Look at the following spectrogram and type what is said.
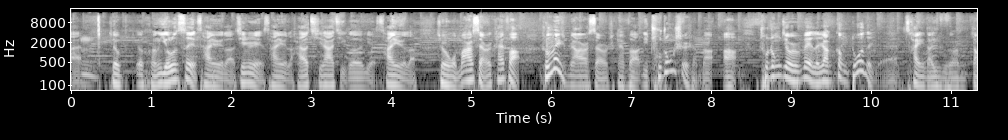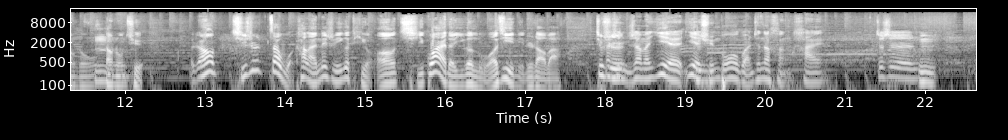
就可能尤伦斯也参与了，今日也参与了，还有其他几个也参与了。就是我们二十四小时开放，说为什么要二十四小时开放？你初衷是什么啊？初衷就是为了让更多的人参与到艺术当当中当中去。然后，其实在我看来，那是一个挺奇怪的一个逻辑，你知道吧？就是你知道吗？夜夜巡博物馆真的很嗨，就是嗯。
